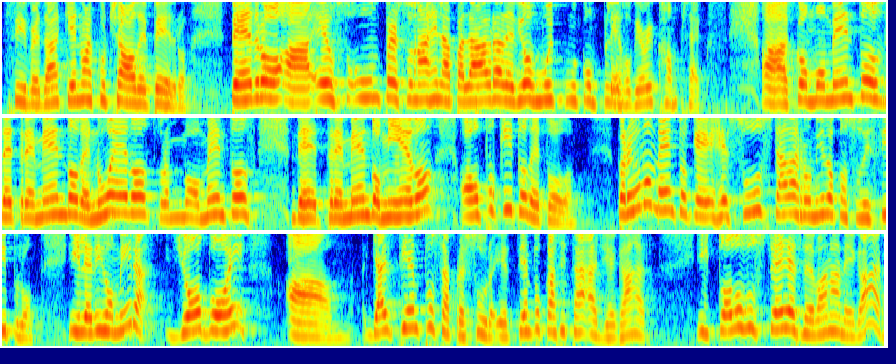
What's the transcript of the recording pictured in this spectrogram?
Sí, ¿verdad? ¿Quién no ha escuchado de Pedro? Pedro ah, es un personaje en la palabra de Dios muy, muy complejo, very complex, ah, con momentos de tremendo denuedo, momentos de tremendo miedo, o un poquito de todo. Pero hay un momento que Jesús estaba reunido con sus discípulos y le dijo, mira, yo voy a, ya el tiempo se apresura y el tiempo casi está a llegar y todos ustedes me van a negar.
